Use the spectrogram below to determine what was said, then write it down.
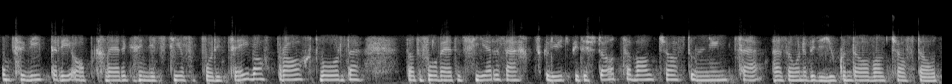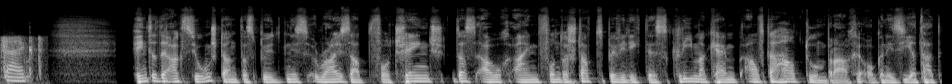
Und für weitere Abklärungen sind jetzt die auf die Polizeiwache gebracht worden. Davon werden 64 Leute bei der Staatsanwaltschaft und 19 Personen bei der Jugendanwaltschaft angezeigt. Hinter der Aktion stand das Bündnis Rise Up for Change, das auch ein von der Stadt bewilligtes Klimacamp auf der Hartturmbrache organisiert hat.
